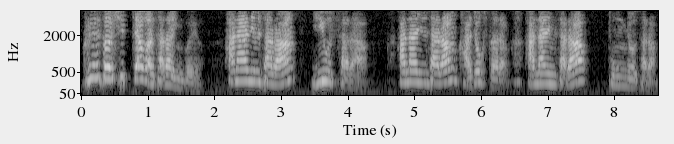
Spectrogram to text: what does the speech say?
그래서 십자가 사랑인 거예요. 하나님 사랑, 이웃 사랑. 하나님 사랑, 가족 사랑, 하나님 사랑, 동료 사랑,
